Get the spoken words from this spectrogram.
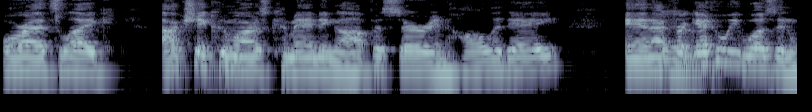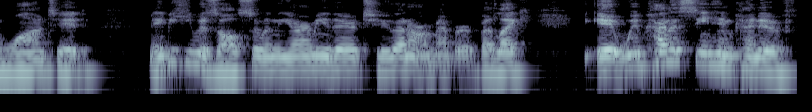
or as like Akshay Kumar's commanding officer in Holiday, and I Yeah. forget who he was in Wanted. Maybe he was also in the army there too. I don't remember, but like it, we've kind of seen him kind of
